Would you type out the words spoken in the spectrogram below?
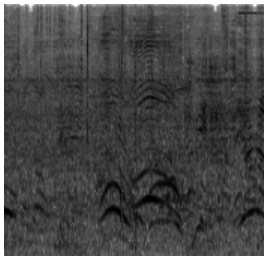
Oh my god. Oh! oh. You're right.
